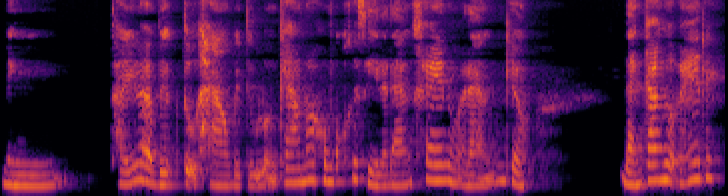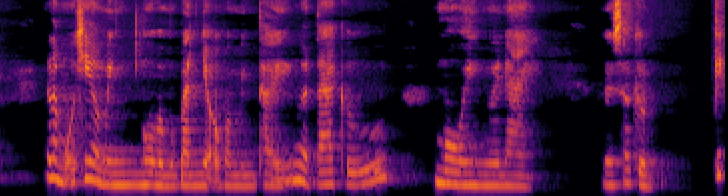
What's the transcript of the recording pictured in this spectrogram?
mình thấy là việc tự hào về tiểu lượng cao nó không có cái gì là đáng khen và đáng, kiểu, đáng ca ngợi hết ấy. Tức là mỗi khi mà mình ngồi vào một bàn nhậu và mình thấy người ta cứ mồi người này, rồi sao kiểu kích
